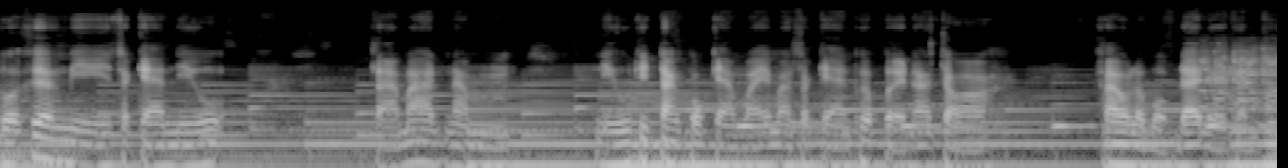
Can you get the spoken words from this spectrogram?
ตัวเครื่องมีสแกนนิ้ว สามารถนำ นิ้วที่ตั้งโปรแกรมไว้มาสแกนเพื่อเปิดหน้าจอ เข้าระบบได้เลยทันที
